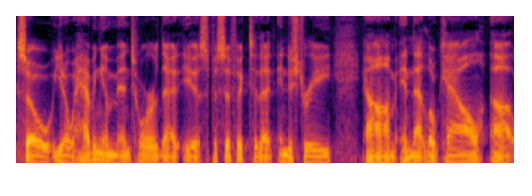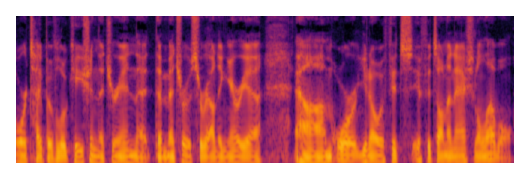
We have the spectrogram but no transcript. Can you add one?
So, you know, having a mentor that is specific to that industry, um, in that locale uh, or type of location that you're in, that the metro surrounding area, um, or you know, if it's if it's on a national level,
